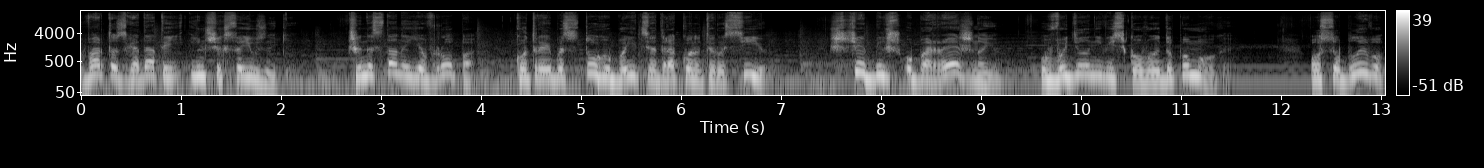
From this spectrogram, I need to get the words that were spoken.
варто згадати й інших союзників. Чи не стане Європа, котра і без того боїться драконити Росію, ще більш обережною у виділенні військової допомоги. Особливо,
